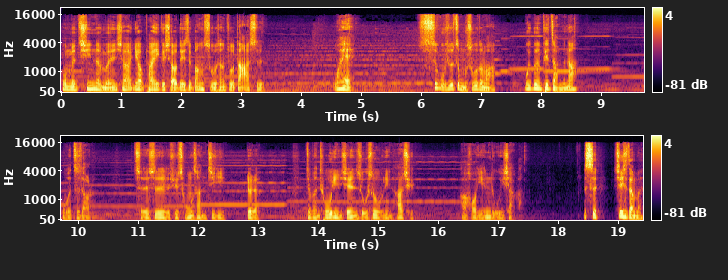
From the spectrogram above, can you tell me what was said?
我们亲的门下要派一个小弟子帮蜀山做大事。喂，师傅就这么说的嘛，我也不能骗掌门啊。我知道了，此事需从长计议。对了，这本图影仙术书你拿去，好好研读一下吧。是，谢谢掌门。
